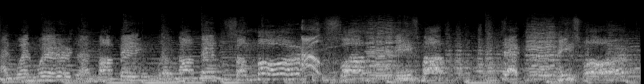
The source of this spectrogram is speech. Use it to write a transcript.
And when we're done mopping, we'll mop it some more. Swap means mop, deck means floor.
